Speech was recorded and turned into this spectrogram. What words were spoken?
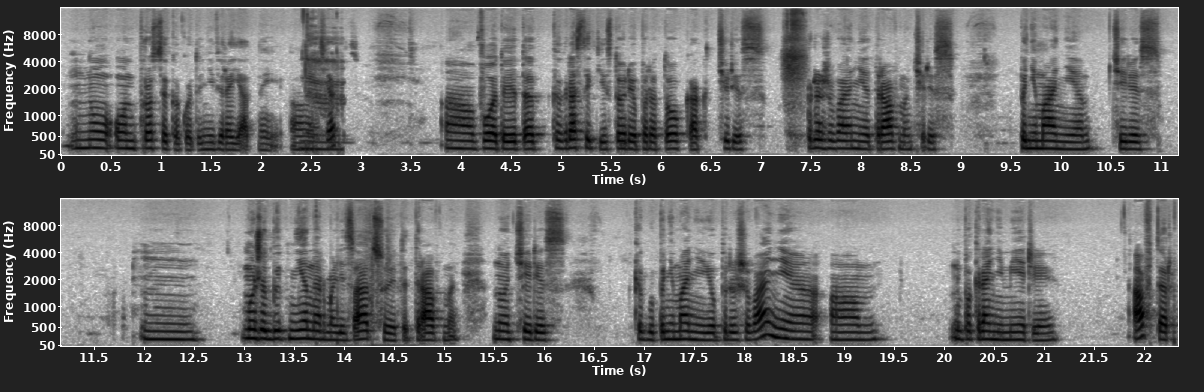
Ну, он просто какой-то невероятный а, Да. текст. А, вот, и это как раз-таки история про то, как через проживание травмы, через понимание, через, может быть, не нормализацию этой травмы, но через как бы понимание ее проживания, ну, по крайней мере, автор,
